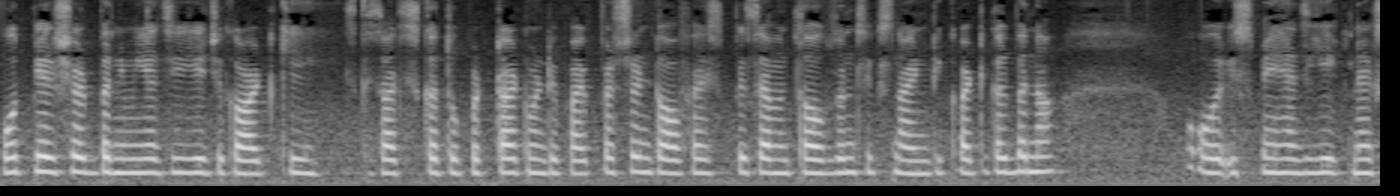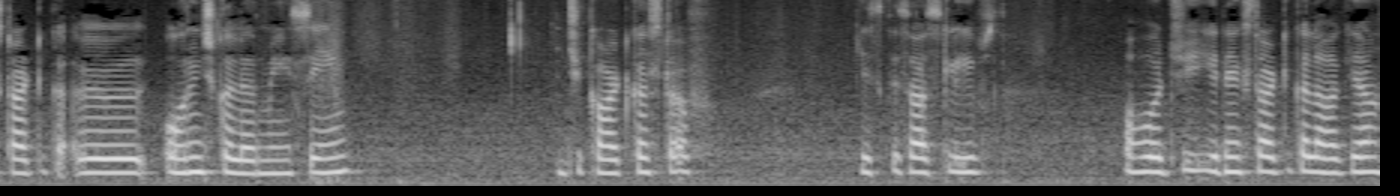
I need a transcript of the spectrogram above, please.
बहुत प्यारी शर्ट बनी हुई है जी ये जकार्ड की। इसके साथ इसका dupatta twenty five percent off है। इस पर सेवन थाउज़ेंड सिक्स नाइन्टी का आर्टिकल बना। और इसमें है जी एक नेक्स्ट आर्टिकल ऑरेंज कलर में सेम जिकार्ड का स्टफ़ इसके साथ स्लीव्स और जी ये नेक्स्ट आर्टिकल आ गया।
